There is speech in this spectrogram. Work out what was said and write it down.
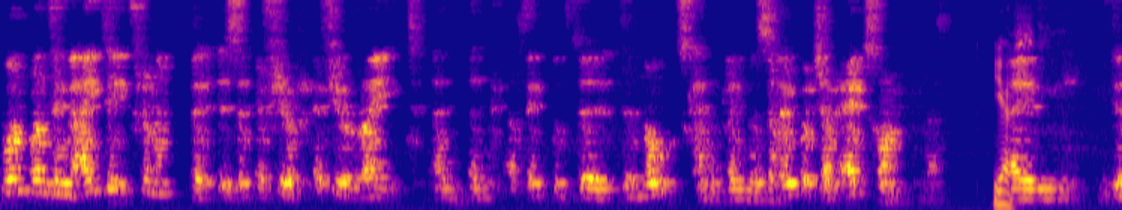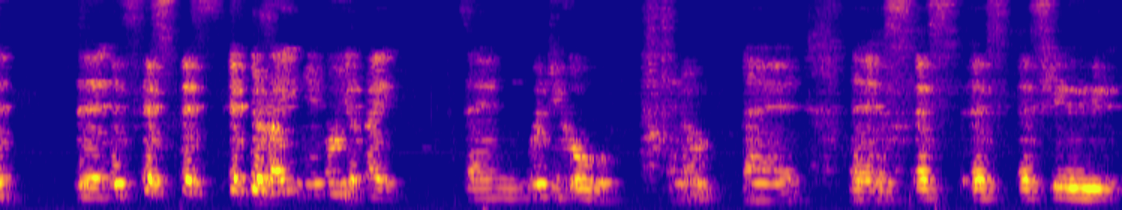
one, one thing that I take from it is that if you're if you're right, and, and I think with the, the notes kind of bring this out, which are excellent. Yes. Um, the, the, if, if, if, if you're right and you know you're right, then where do you go? You know, uh, if, if, if, if you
